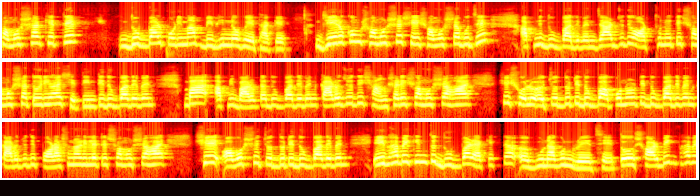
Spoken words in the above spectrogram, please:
সমস্যার ক্ষেত্রে দুব্বার পরিমাপ বিভিন্ন হয়ে থাকে। যেরকম সমস্যা, সেই সমস্যা বুঝে আপনি দুব্বা দেবেন। যার যদি অর্থনৈতিক সমস্যা তৈরি হয়, সে তিনটি দুব্বা দেবেন বা আপনি বারোটা দুব্বা দেবেন। কারও যদি সাংসারিক সমস্যা হয়, সে ষোলো, চোদ্দোটি দুব্বা, পনেরোটি দুব্বা দেবেন। কারও যদি পড়াশোনা রিলেটেড সমস্যা হয়, সে অবশ্যই চোদ্দোটি দুব্বা দেবেন। এইভাবে কিন্তু দুব্বার এক একটা গুণাগুণ রয়েছে। তো সার্বিকভাবে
